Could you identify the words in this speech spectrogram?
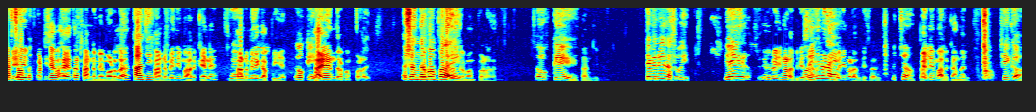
800 ਇਹ ਪੱਟੀ ਸਾਹਿਬ ਹੈ ਤਾਂ 98 ਮਾਡਲ ਹੈ। ਹਾਂਜੀ। 98 ਦੀ ਮਾਰਕੇ ਨੇ ਹੂੰ। 98 ਦੀ ਕਾਪੀ ਹੈ। ਓਕੇ। ਹੈ ਅੰਦਰ ਪੰਪ ਵਾਲਾ ਜੀ। ਅੱਛਾ ਅੰਦਰ ਪੰਪ ਵਾਲਾ ਹੈ ਅੰਦਰ ਪੰਪ ਵਾਲਾ। ਓਕੇ। ਹਾਂਜੀ। ਤੇ ਮੈਨੂੰ ਇਹ ਦੱਸ ਬਈ ਇਹ ਓਰੀਜਨਲ ਆ ਵੀਰੇ Original ਹੈ? ਓਰੀਜਨਲ ਆ ਵੀਰੇ ਸਾਰੇ। ਅੱਛਾ। ਪਹਿਲੇ ਮਾਲਕਾਂ ਦਾ ਜੀ। ਠੀਕ ਆ।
